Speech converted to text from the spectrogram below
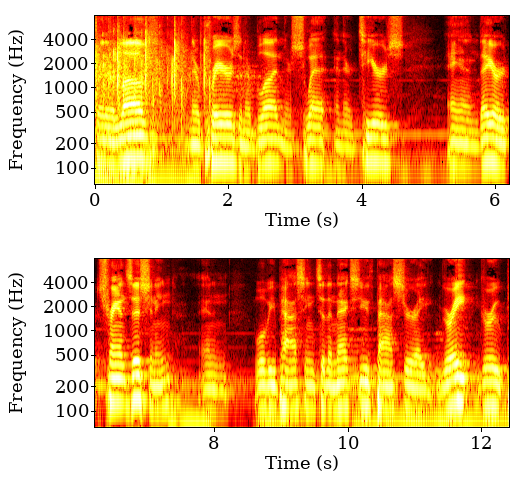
For their love and their prayers and their blood and their sweat and their tears. And they are transitioning and we'll be passing to the next youth pastor a great group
